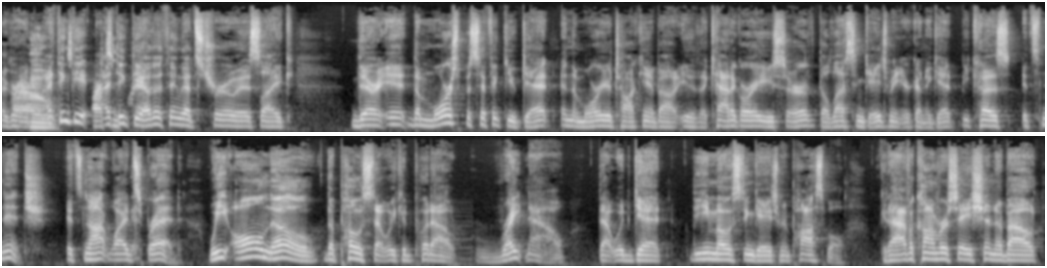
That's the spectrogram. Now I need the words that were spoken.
Uh, agreed. I think the I think the other thing that's true is like there it, the more specific you get and the more you're talking about either the category you serve, the less engagement you're going to get because it's niche. It's not widespread. We all know the post that we could put out right now that would get the most engagement possible We could have a conversation about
